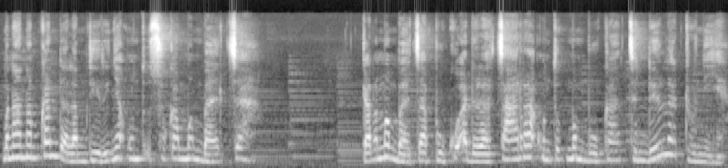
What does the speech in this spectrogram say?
menanamkan dalam dirinya untuk suka membaca. Karena membaca buku adalah cara untuk membuka jendela dunia.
